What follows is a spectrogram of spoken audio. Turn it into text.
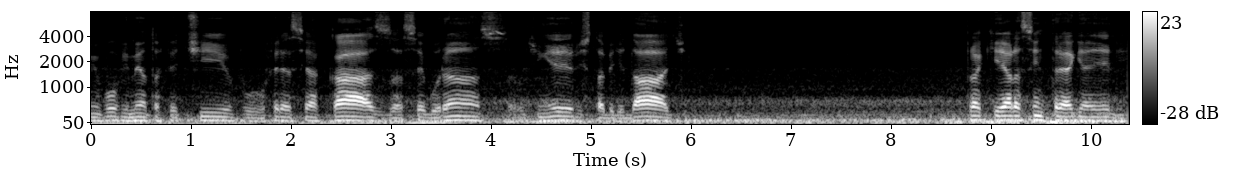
o envolvimento afetivo, oferecer a casa, a segurança, o dinheiro, estabilidade, para que ela se entregue a ele.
